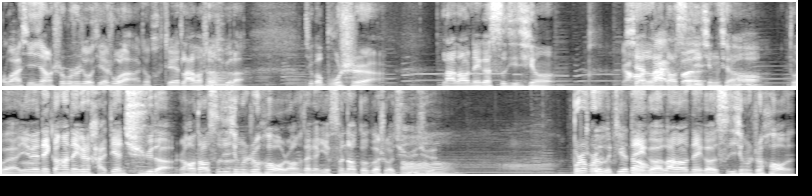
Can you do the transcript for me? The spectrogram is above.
我还心想，是不是就结束了，就直接拉到社区了。结果不是，拉到那个四季青，先拉到四季青桥，对，因为那刚才那个是海淀区的，然后到四季青之后，然后再给你分到各个社区去。哦，不是不是，那个拉到那个四季青之后，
